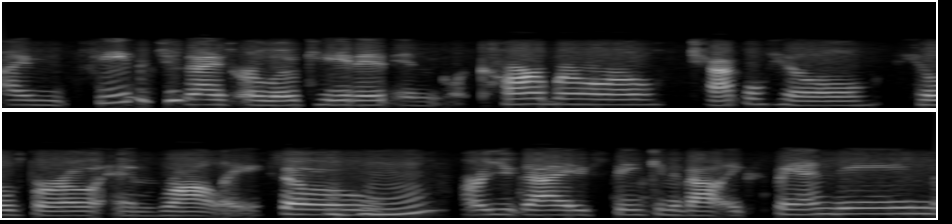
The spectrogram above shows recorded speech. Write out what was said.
I see that you guys are located in Carrboro, Chapel Hill, Hillsborough, and Raleigh. So Mhm. are you guys thinking about expanding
